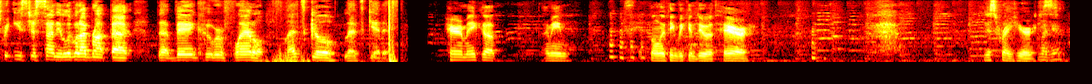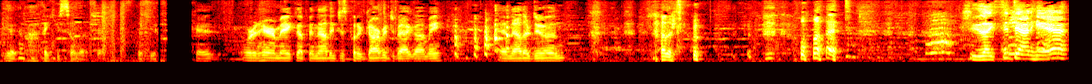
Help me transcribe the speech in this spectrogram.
for Easter Sunday. Look what I brought back. That Vancouver flannel. Let's go. Let's get it. Hair and makeup. I mean, it's the only thing we can do with hair. Just right here. Just- yeah. ah, thank you so much. Thank you. Okay, we're in hair and makeup, and now they just put a garbage bag on me, and now they're doing. Now they're doing. what? She's like, sit down here,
